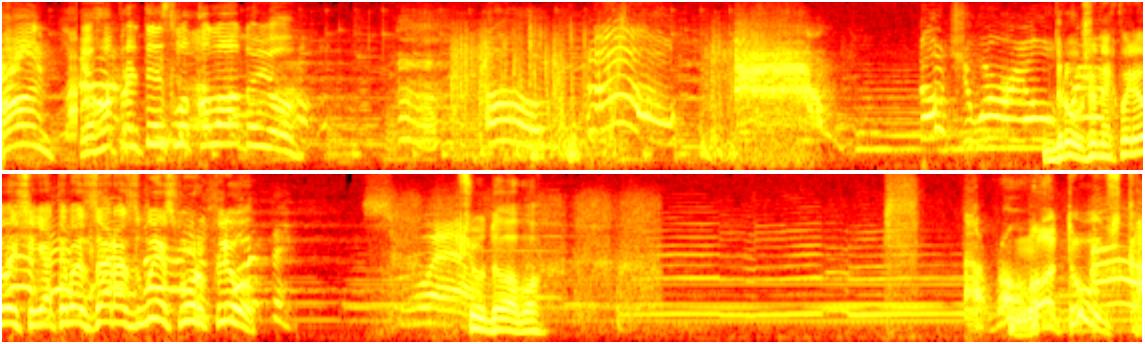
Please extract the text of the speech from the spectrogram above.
Он, його притисло колодою. Друже, не хвилюйся, я тебе зараз висмурфлю. Чудово. Мотузка.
